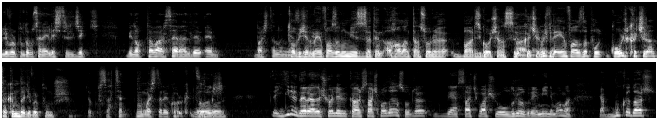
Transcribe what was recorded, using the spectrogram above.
Liverpool'da bu sene eleştirilecek bir nokta varsa herhalde en baştan Nunez. Tabii canım geliyor. en fazla Nunez zaten Haaland'dan sonra bariz gol şansı Aynen kaçırmış. öyle. Bir de en fazla gol kaçıran takım da Liverpool'muş. Ya bu Zaten bu maçta rekor kırdılar. Doğru doğru. Ya yine de herhalde şöyle bir karşılaşmadan sonra yani saç baş yolduruyordur eminim ama ya bu kadar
